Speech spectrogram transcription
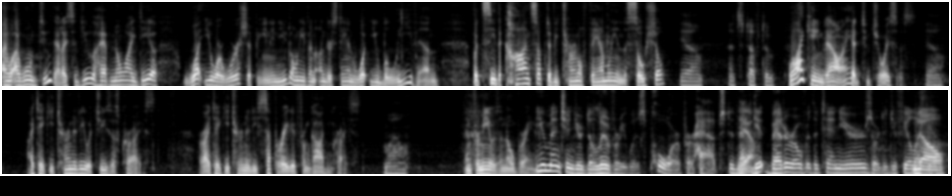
I, I won't do that. I said, You have no idea what you are worshiping, and you don't even understand what you believe in. But see, the concept of eternal family and the social, Yeah, that's tough to, well, I came down, I had two choices. yeah. I take eternity with Jesus Christ, or I take eternity separated from God and Christ. Wow. And for me, it was a no brainer. You mentioned your delivery was poor, perhaps. Did that Yeah. get better over the 10 years, or did you feel like no,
